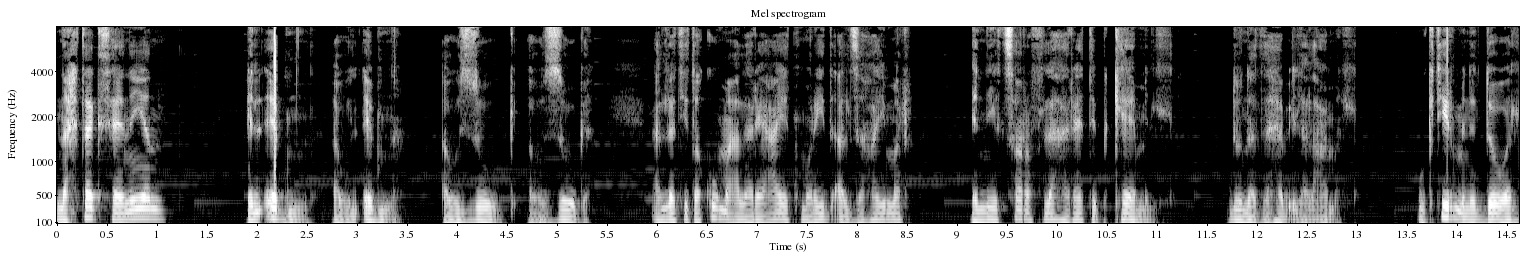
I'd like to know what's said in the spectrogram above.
نحتاج ثانيا الابن أو الابنة أو الزوج أو الزوجة التي تقوم على رعاية مريض ألزهايمر أن يتصرف لها راتب كامل دون الذهاب إلى العمل. وكتير من الدول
